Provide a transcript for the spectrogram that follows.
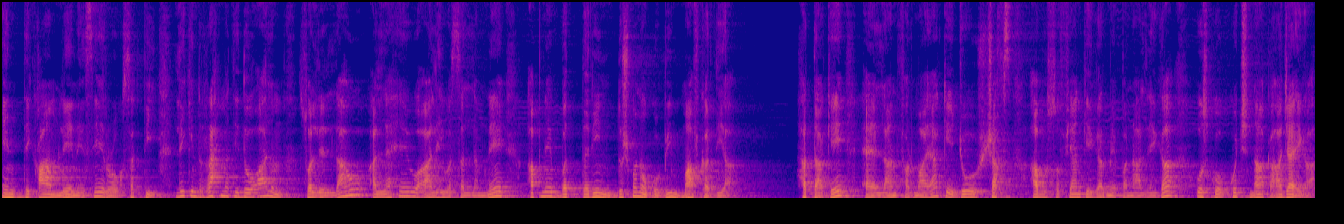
इंतकाम लेने से रोक सकती। लेकिन रहमत दो आलम, सल्लल्लाहु अलैहि वसल्लम ने अपने बदतरीन दुश्मनों को भी माफ़ कर दिया। हती के ऐलान फरमाया कि जो शख्स अबू सुफियान के घर में पना लेगा, उसको कुछ ना कहा जाएगा।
